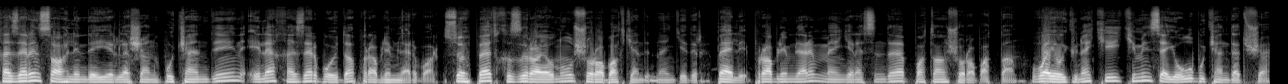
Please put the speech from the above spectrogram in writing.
Xəzərin sahilində yerləşən bu kəndin elə Xəzər boyda problemləri var. Söhbət Xızı rayonu Şorabad kəndindən gedir. Bəli, problemlərin məngənəsində batan Şorabaddan. Vay o günə ki, kiminsə yolu bu kəndə düşə.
